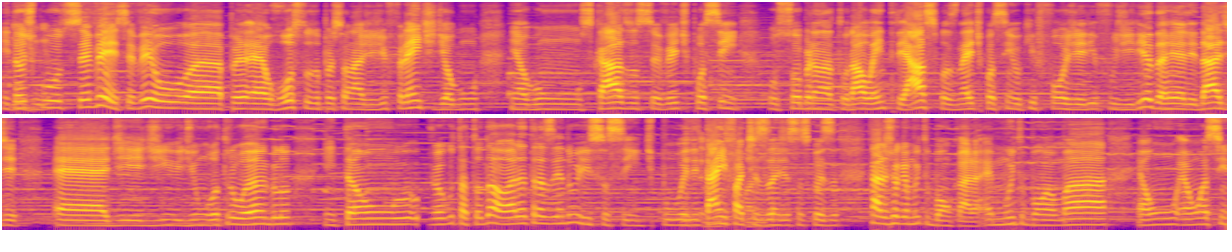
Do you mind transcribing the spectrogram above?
Então, Uhum. tipo, você vê, você vê o, é, o rosto do personagem de frente, de algum, em alguns casos, você vê, tipo assim, o sobrenatural, entre aspas, né? Tipo assim, o que fugiria, fugiria da realidade é, de, de, de um outro ângulo. Então, o jogo tá toda hora trazendo isso, assim. Tipo, ele Puta, tá enfatizando essas coisas. Cara, o jogo é muito bom, cara. É muito bom. É uma. É um, é um assim,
